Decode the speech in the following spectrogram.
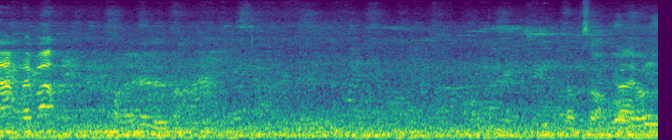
ตั้งได้ปะทำสองได้พี่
